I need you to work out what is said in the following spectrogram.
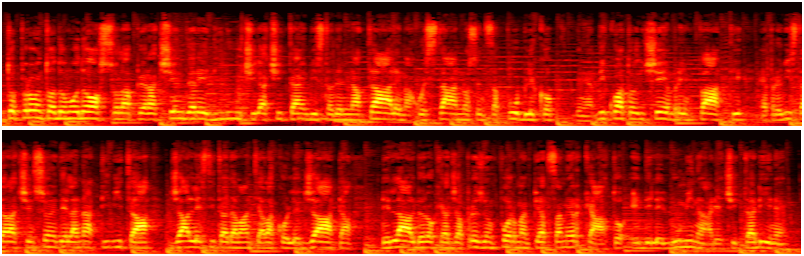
Tutto pronto a Domodossola per accendere di luci la città in vista del Natale, ma quest'anno senza pubblico. Venerdì 4 dicembre, infatti, è prevista l'accensione della Natività già allestita davanti alla collegiata, dell'albero che ha già preso in forma in piazza Mercato e delle luminarie cittadine.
